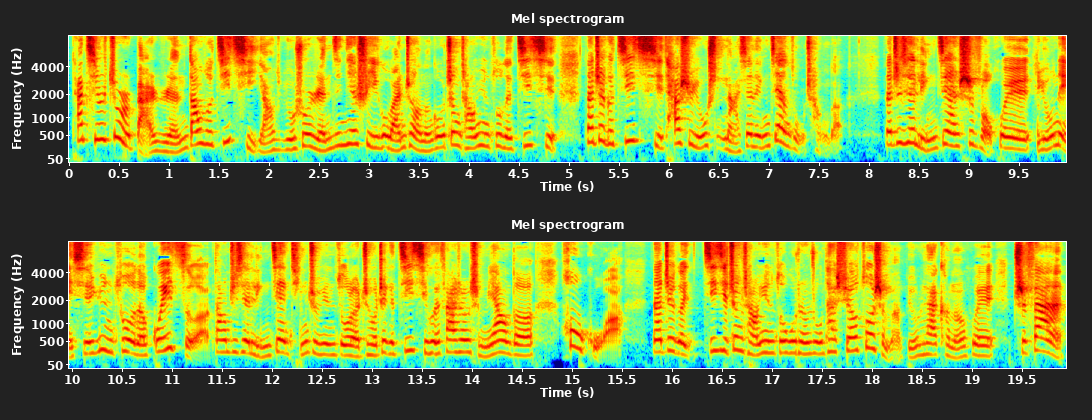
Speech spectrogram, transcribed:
它其实就是把人当做机器一样，就比如说人今天是一个完整能够正常运作的机器，那这个机器它是由哪些零件组成的？那这些零件是否会有哪些运作的规则？当这些零件停止运作了之后，这个机器会发生什么样的后果？那这个机器正常运作过程中，它需要做什么？比如说，它可能会吃饭、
